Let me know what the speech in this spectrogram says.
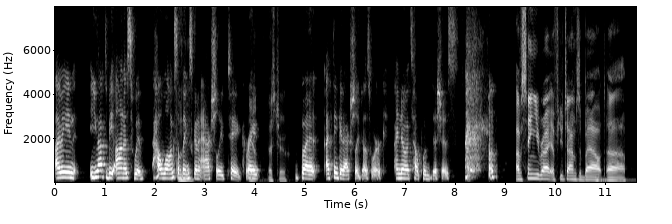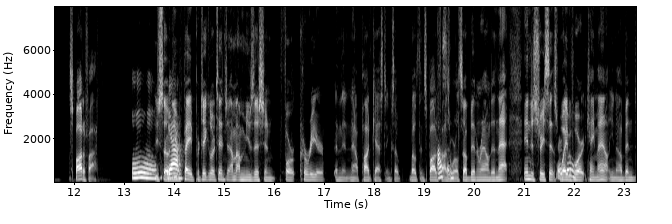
I mean, you have to be honest with how long something's gonna actually take, right? Mm-hmm. Yeah, that's true. But I think it actually does work. I know it's helped with dishes. I've seen you write a few times about uh, Spotify. Mm, So yeah. you've paid particular attention. I'm, I'm a musician for career and then now podcasting. So both in Spotify's Awesome. world. So I've been around in that industry since Very way cool. before it came out. You know, I've been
